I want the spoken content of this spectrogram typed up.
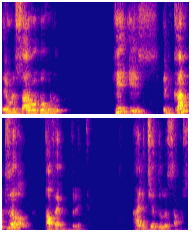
దేవుడు సార్వభౌముడు. He is in control of everything ఆయన చేతుల్లో సమస్య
